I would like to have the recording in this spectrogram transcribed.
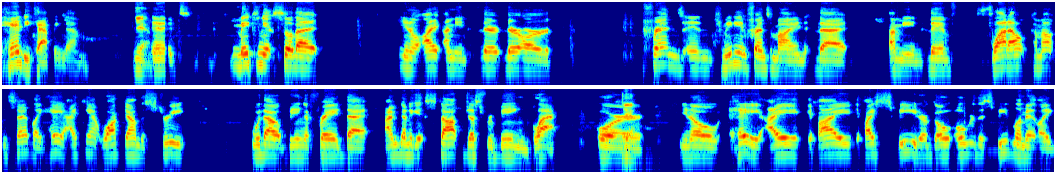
handicapping them Yeah. and it's making it so that you know i i mean there there are friends and comedian friends of mine that i mean they've flat out come out and said like hey i can't walk down the street without being afraid that i'm going to get stopped just for being black or Yeah. you know hey i if i if i speed or go over the speed limit like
